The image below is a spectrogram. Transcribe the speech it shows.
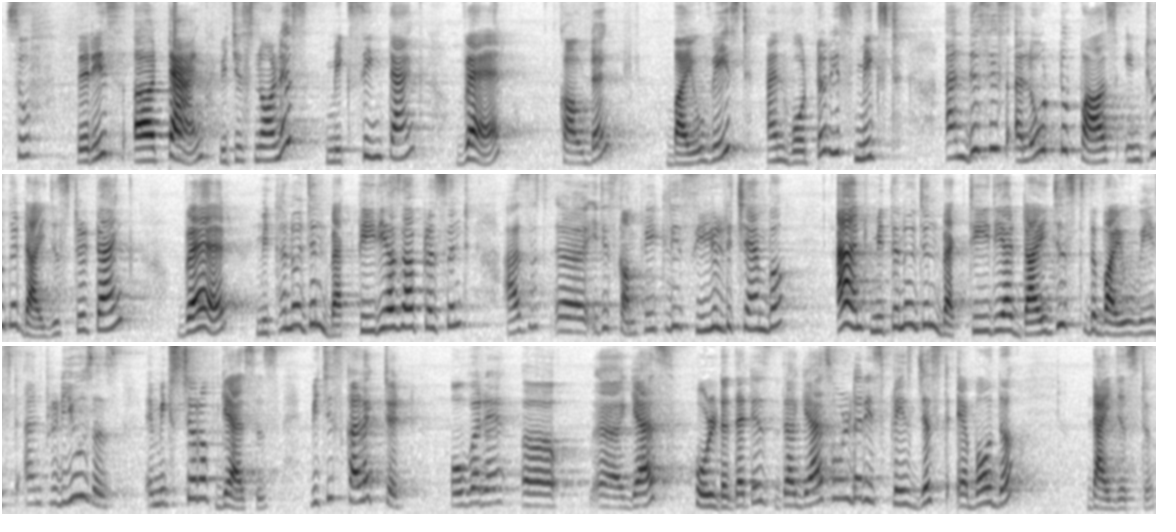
So, there is a tank which is known as mixing tank where cow dung, bio waste and water is mixed. And this is allowed to pass into the digester tank where methanogen bacteria are present. As it, uh, it is completely sealed chamber and methanogen bacteria digest the bio waste and produces a mixture of gases which is collected over a uh, uh, gas holder that is the gas holder is placed just above the digester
